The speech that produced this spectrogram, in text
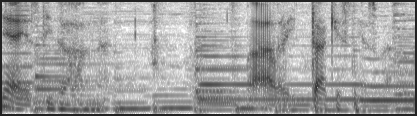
nie jest idealne, ale i tak jest niezłe.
